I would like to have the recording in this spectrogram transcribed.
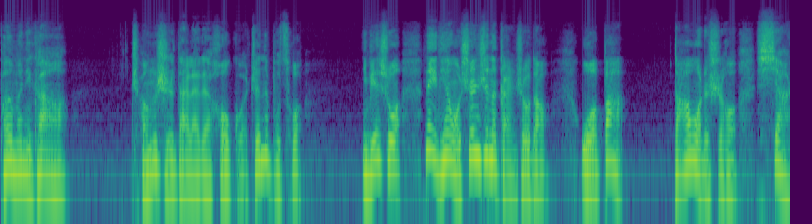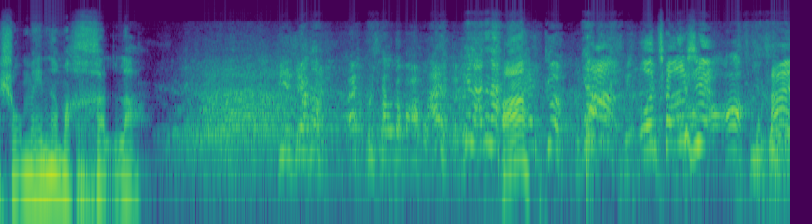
朋友们，你看啊，诚实带来的后果真的不错。你别说，那天我深深的感受到，我爸打我的时候下手没那么狠了。别这样，哎，不掐我的把火！哎，别拦着他！啊，哥，爸，我诚实。哎，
